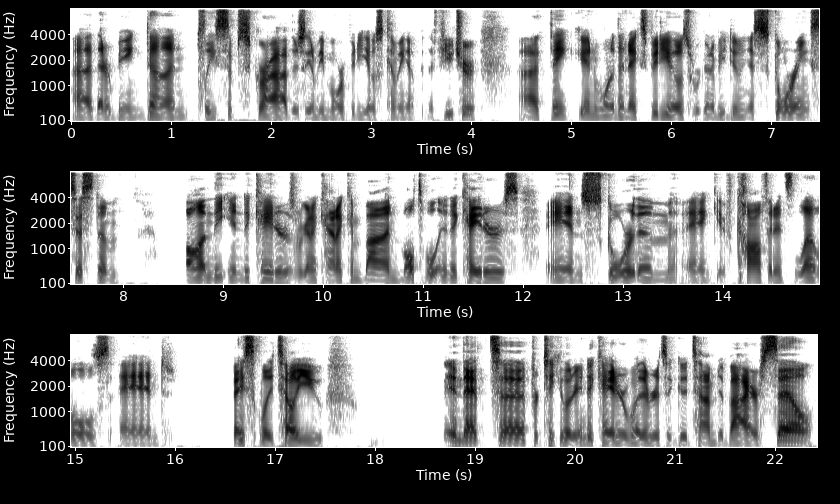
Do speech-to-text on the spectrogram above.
uh, that are being done, please subscribe. There's going to be more videos coming up in the future. I think in one of the next videos, we're going to be doing a scoring system on the indicators. We're going to kind of combine multiple indicators and score them and give confidence levels and basically tell you in that uh, particular indicator whether it's a good time to buy or sell.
